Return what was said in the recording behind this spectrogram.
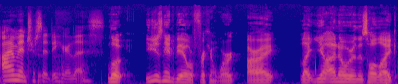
I'm interested to hear this. Look, you just need to be able to freaking work, all right? Like, yeah, I know we're in this whole like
